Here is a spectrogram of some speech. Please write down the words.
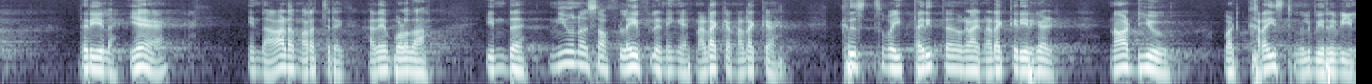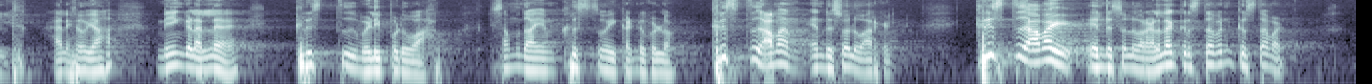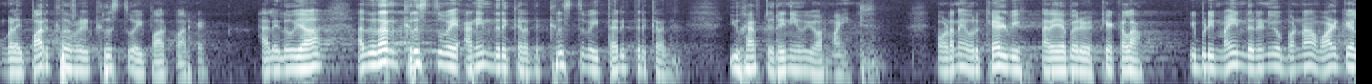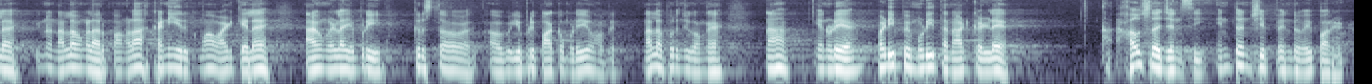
தெரியல. ஏன்? இந்த ஆடை மறைச்சிருக்கு. அதே போலதான். இந்த நியூனஸ் ஆஃப் லைஃப்பில் நீங்கள் நடக்க நடக்க கிறிஸ்துவை தரித்தவர்களாய் நடக்கிறீர்கள். Not you but Christ will be revealed ஹalleluya நீங்கள் அல்ல கிறிஸ்து வெளிப்படுவார். சமுதாயம் கிறிஸ்துவை கண்டுகொள்ளும். கிறிஸ்து அவன் என்று சொல்லுவார்கள். கிறிஸ்து அவள் என்று சொல்லுவார்கள். அதான் கிறிஸ்தவன் கிறிஸ்தவள். உங்களை பார்க்கிறவர்கள் கிறிஸ்துவை பார்ப்பார்கள். ஹalleluya அதுதான் கிறிஸ்துவை அணிந்திருக்கிறது கிறிஸ்துவை தரித்திருக்கிறது. You have to renew your mind உடனே ஒரு கேள்வி நிறைய பேர் கேட்கலாம். இப்படி மைண்டை ரினியூ பண்ணால் வாழ்க்கையில் இன்னும் நல்லவங்களா இருப்பாங்களா? கனி இருக்குமா வாழ்க்கையில்? அவங்களாம் எப்படி கிறிஸ்தவ எப்படி பார்க்க முடியும் அப்படின்னு. நல்லா புரிஞ்சுக்கோங்க. நான் என்னுடைய படிப்பை முடித்த நாட்களில் ஹவுஸ் ஏஜென்சி இன்டர்ன்ஷிப் என்று வைப்பார்கள்.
